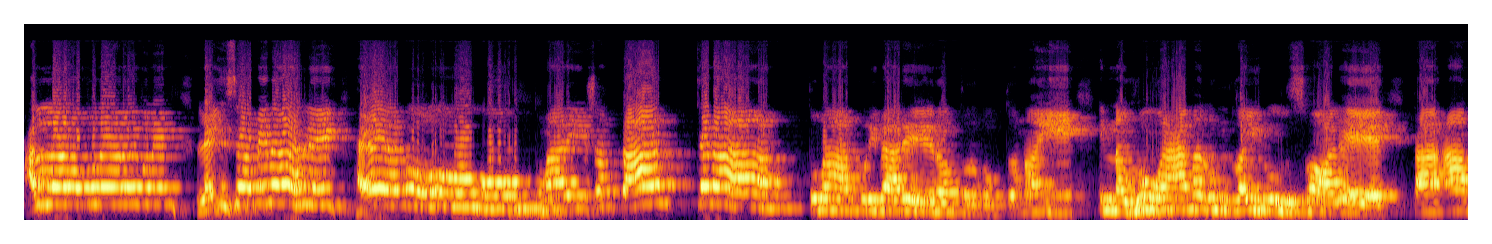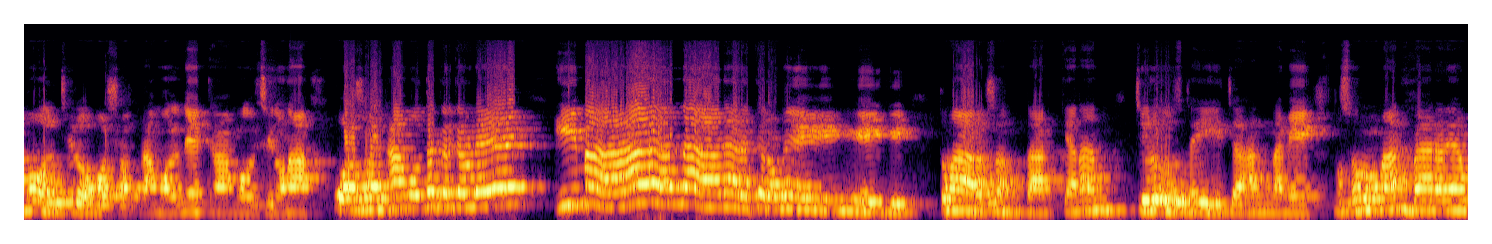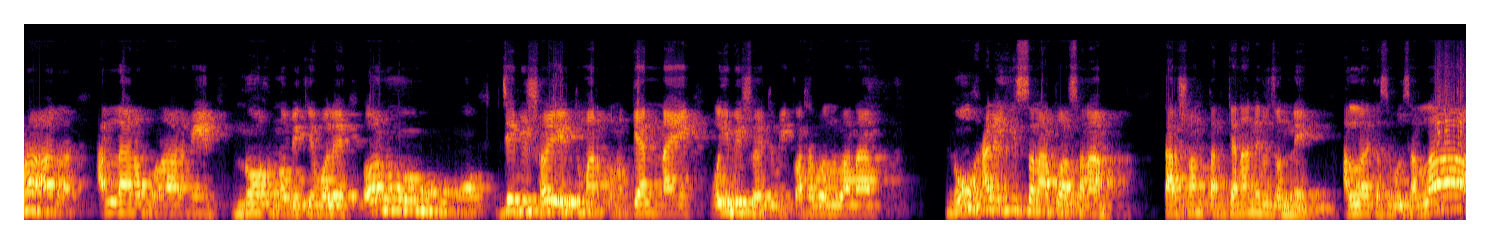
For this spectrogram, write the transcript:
আল্লাহ রাব্বুল আলামিন বলেন লাইসা মিন আহলিক হ্যাঁ নূহ, তোমার এই সন্তান কেনান তোমার পরিবারের অন্তর্ভুক্ত নয়। ইন্নাহু আমালুন গায়রু তা আমল ছিল আমল, নেক আমল ছিল না। অসৎ আমল থাকার কারণে কারণে তোমার সন্তান কেনান চিরস্থায়ী জাহান্নামে। মুসলমান বানারে আমার আল্লাহ রাব্বুল আলামিন নূহ নবীকে বলে, ও যে বিষয়ে তোমার কোনো জ্ঞান নাই, ওই বিষয়ে তুমি কথা বলবা না। নূহ আলাইহিস সালাতু ওয়াস সালাম তার সন্তান কেনানের জন্য আল্লাহর কাছে বলছে, আল্লাহ,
